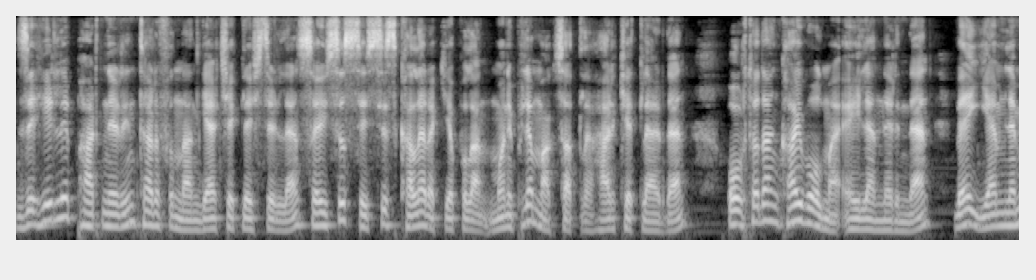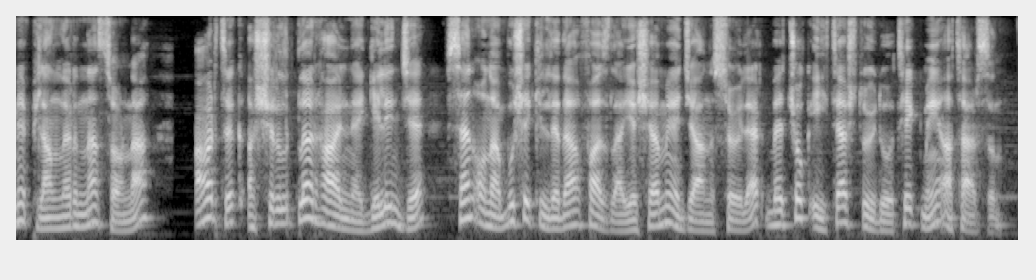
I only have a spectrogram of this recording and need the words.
Zehirli partnerin tarafından gerçekleştirilen sayısız sessiz kalarak yapılan manipüle maksatlı hareketlerden, ortadan kaybolma eylemlerinden ve yemleme planlarından sonra artık aşırılıklar haline gelince sen ona bu şekilde daha fazla yaşamayacağını söyler ve çok ihtiyaç duyduğu tekmeyi atarsın.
